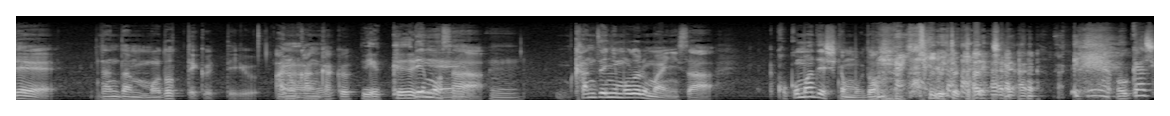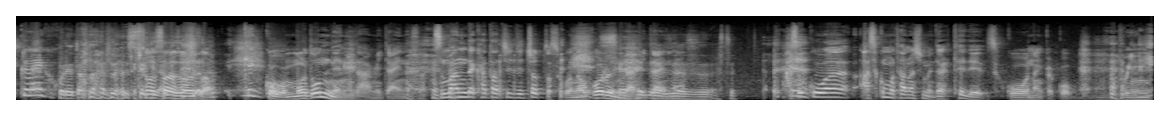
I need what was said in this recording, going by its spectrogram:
てだんだん戻っていくっていうあの感覚。ゆっくり、ね、でもさうん。完全に戻る前にさここまでしか戻んないっていう時あるじゃんおかしくない？ここで止まるんだそうそうそうそう。結構戻んねんだみたいなさ。つまんだ形でちょっとそこ残るんだみたいな。そうそうそうあそこはあそこも楽しめる。だから手でそこをなんかこうブインブインっ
